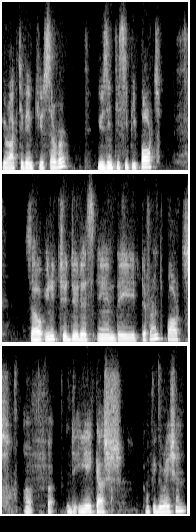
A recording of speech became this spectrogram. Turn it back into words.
your ActiveMQ server using TCP port. So you need to do this in the different parts of uh, the Ehcache configuration.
